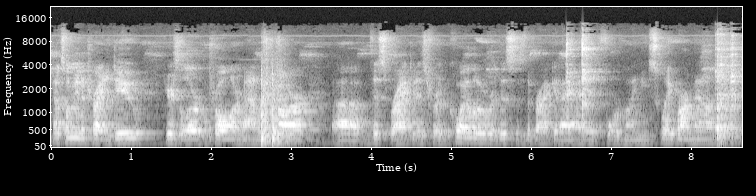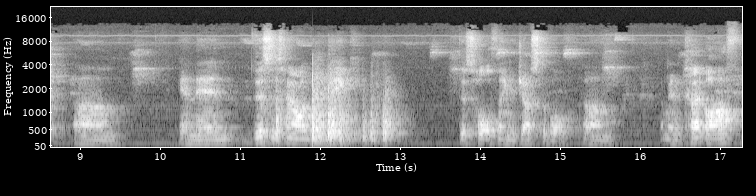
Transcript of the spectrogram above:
that's what I'm going to try to do. Here's the lower control arm out of the car. Uh, this bracket is for the coilover. This is the bracket I added for my new sway bar mount. Um, and then this is how I'm going to make this whole thing adjustable. Um, I'm going to cut off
